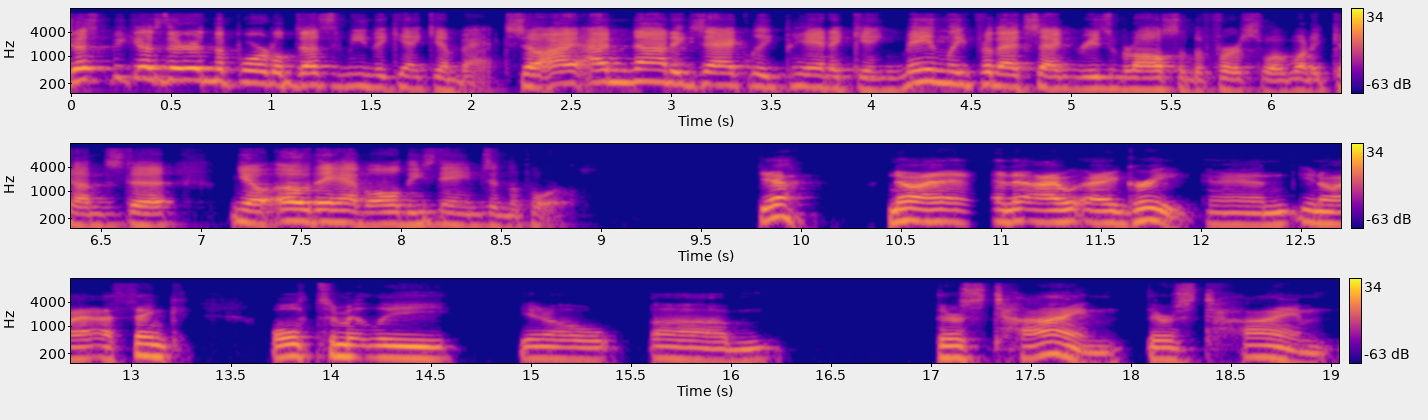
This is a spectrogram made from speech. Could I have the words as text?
Just because they're in the portal doesn't mean they can't come back. So I, I'm not exactly panicking, mainly for that second reason, but also the first one when it comes to you know, oh, they have all these names in the portal. Yeah, no, I, and I, I agree, and you know, I, I think ultimately, you know, um, there's time there's time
